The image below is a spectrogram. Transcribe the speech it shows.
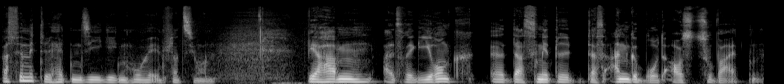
Was für Mittel hätten Sie gegen hohe Inflation? Wir haben als Regierung äh, das Mittel, das Angebot auszuweiten.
